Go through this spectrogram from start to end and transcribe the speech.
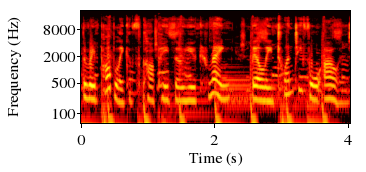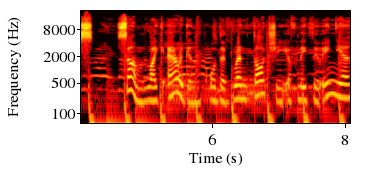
The Republic of Carpatho Ukraine barely 24 hours. Some, like Aragon or the Grand Duchy of Lithuania,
